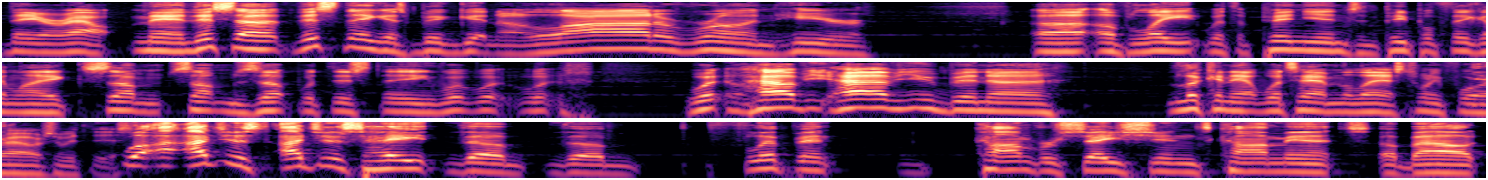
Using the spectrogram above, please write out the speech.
they are out. Man, this uh this thing has been getting a lot of run here uh, of late with opinions and people thinking like something something's up with this thing. What what what what? How have you how have you been uh, looking at what's happened the last twenty four hours with this? Well, I, I just I just hate the the flippant conversations, comments about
